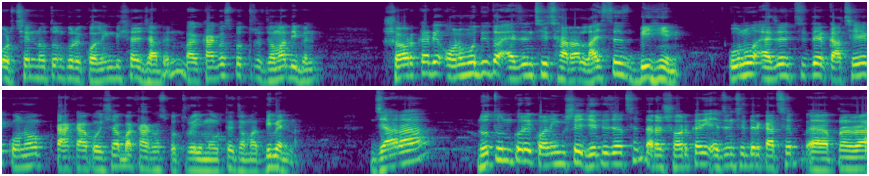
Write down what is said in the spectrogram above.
করছেন নতুন করে কলিং বিষয়ে যাবেন বা কাগজপত্র জমা দিবেন, সরকারি অনুমোদিত এজেন্সি ছাড়া লাইসেন্সবিহীন কোনো এজেন্সিদের কাছে কোনো টাকা, পয়সা বা কাগজপত্র এই মুহূর্তে জমা দিবেন না। যারা নতুন করে কলিং বিষয়ে যেতে যাচ্ছেন, তারা সরকারি এজেন্সিদের কাছে আপনারা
